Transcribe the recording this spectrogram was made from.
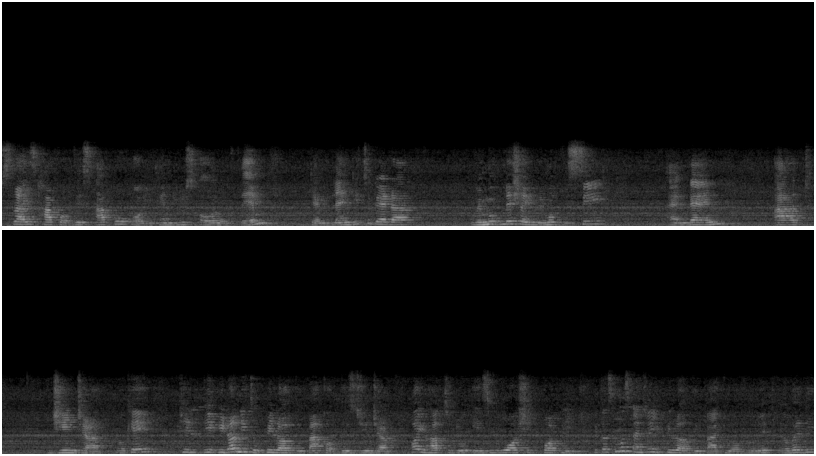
slice half of this apple or you can use all of them. Then blend it together. Remove make sure you remove the seed. And then add ginger okay peel, you don't need to peel off the back of this ginger. All you have to do is wash it properly. Because most times when you peel off the back you have already, already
